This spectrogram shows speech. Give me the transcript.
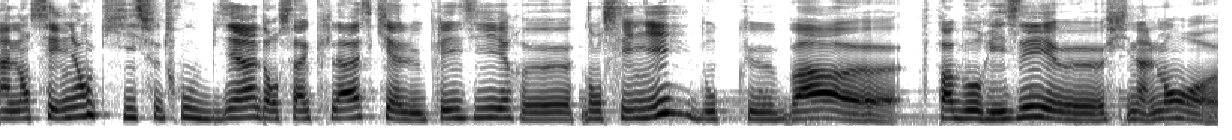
Un enseignant qui se trouve bien dans sa classe, qui a le plaisir euh, d'enseigner, donc euh, va euh, favoriser euh, finalement euh,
